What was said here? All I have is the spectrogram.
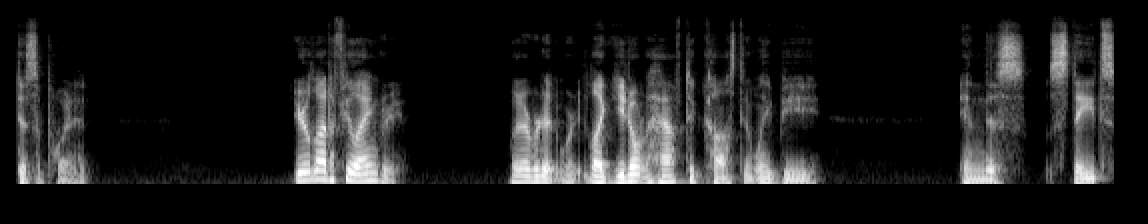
disappointed. You're allowed to feel angry, whatever it is. Like, you don't have to constantly be in this state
